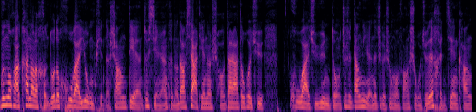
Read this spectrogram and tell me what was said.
温哥华看到了很多的户外用品的商店，就显然可能到夏天的时候，大家都会去户外去运动，这是当地人的这个生活方式，我觉得很健康。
